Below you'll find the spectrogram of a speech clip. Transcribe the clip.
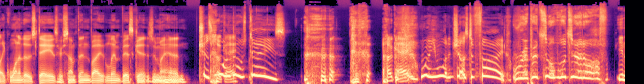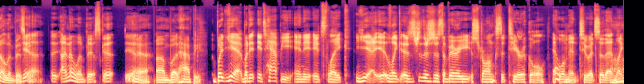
like one of those days or something by Limp Bizkit is in my head. Just one of those days okay. where you want to justify ripping someone's head off. You know Limp Bizkit. Yeah, I know Limp Bizkit. Yeah. Um, but happy. But yeah, but it, it's happy and it, it's like yeah, it like it's, there's just a very strong satirical element to it, so that like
